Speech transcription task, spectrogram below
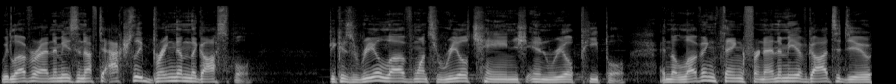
We love our enemies enough to actually bring them the gospel because real love wants real change in real people. And the loving thing for an enemy of God to do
